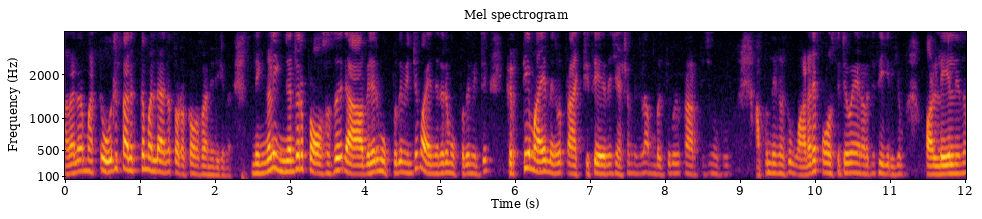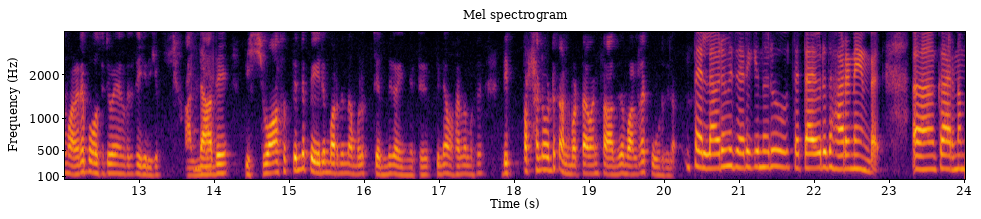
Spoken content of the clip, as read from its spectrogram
അതല്ലാതെ മറ്റൊരു സ്ഥലത്തുമല്ല അതിന്റെ തുടക്കം അവസാനിരിക്കുന്നത് നിങ്ങൾ ഇങ്ങനത്തെ ഒരു പ്രോസസ്സ് രാവിലെ ഒരു മുപ്പത് മിനിറ്റ് വൈകുന്നേരം ഒരു മുപ്പത് മിനിറ്റ് കൃത്യമായി നിങ്ങൾ പ്രാക്ടീസ് ചെയ്തതിന് ശേഷം നിങ്ങൾ അമ്പലത്തിൽ പോയി പ്രാർത്ഥിച്ച് നോക്കൂ. അപ്പം നിങ്ങൾക്ക് വളരെ പോസിറ്റീവ് എനർജി സ്വീകരിക്കും. പള്ളിയിൽ നിന്ന് വളരെ പോസിറ്റീവ് എനർജി സ്വീകരിക്കും. അല്ലാതെ വിശ്വാസത്തിന്റെ പേരും പറഞ്ഞ് നമ്മൾ ചെന്ന് കഴിഞ്ഞിട്ട് പിന്നെ അവസാനം നമുക്ക് ഡിപ്രഷനിലോട്ട് കൺവേർട്ട് ആവാൻ സാധ്യത വളരെ കൂടുതലാണ് ഇപ്പം എല്ലാവരും വിചാരിക്കുന്ന ഒരു തെറ്റായ ഒരു ധാരണയുണ്ട്. കാരണം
